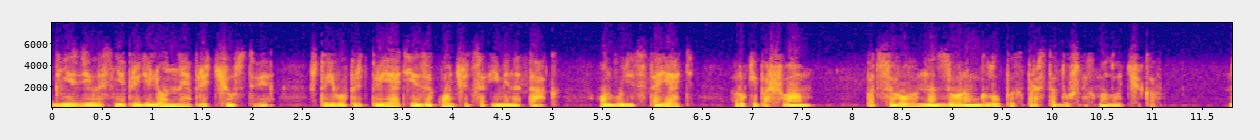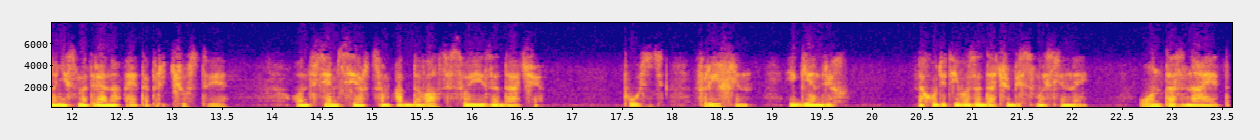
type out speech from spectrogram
гнездилось неопределенное предчувствие, что его предприятие закончится именно так. Он будет стоять, руки по швам, под суровым надзором глупых, простодушных молодчиков. Но, несмотря на это предчувствие, он всем сердцем отдавался своей задаче. Пусть Фришлин и Генрих находят его задачу бессмысленной. Он-то знает,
